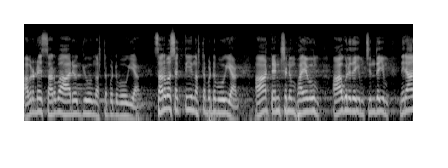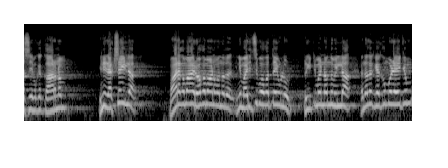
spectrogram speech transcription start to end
അവരുടെ സർവ ആരോഗ്യവും നഷ്ടപ്പെട്ടു പോവുകയാണ്. സർവശക്തിയും നഷ്ടപ്പെട്ടു പോവുകയാണ്. ആ ടെൻഷനും ഭയവും ആകുലതയും ചിന്തയും നിരാശയും ഒക്കെ കാരണം ഇനി രക്ഷയില്ല. മാരകമായ രോഗമാണ് വന്നത്. ഇനി മരിച്ചു പോകത്തേ ഉള്ളൂ. ട്രീറ്റ്മെന്റ് ഒന്നുമില്ല എന്നൊക്കെ കേൾക്കുമ്പോഴേക്കും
